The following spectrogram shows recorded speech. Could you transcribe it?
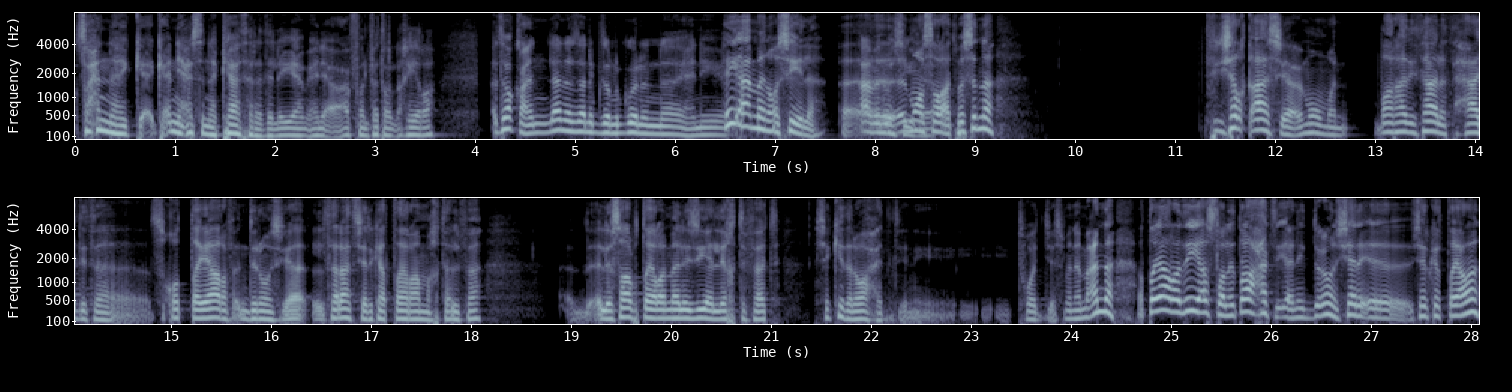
صح إنها كأني أحس إنها كاثرة ذي الأيام يعني عفوا الفترة الأخيرة. أتوقع إن لا نزال نقدر نقول إن يعني هي آمن وسيلة آه، آمن وسيلة. المواصلات. بس إنه في شرق آسيا عموما ظهر هذه ثالث حادثة سقوط طيارة في إندونيسيا. ثلاث شركات طيران مختلفة. اللي صار بالطيارة الماليزية اللي اختفت. عشان كذا الواحد يعني يتوجس منها. مع ان الطيارة دي أصلا اللي طاحت يعني يدعون شر... شركة الطيران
